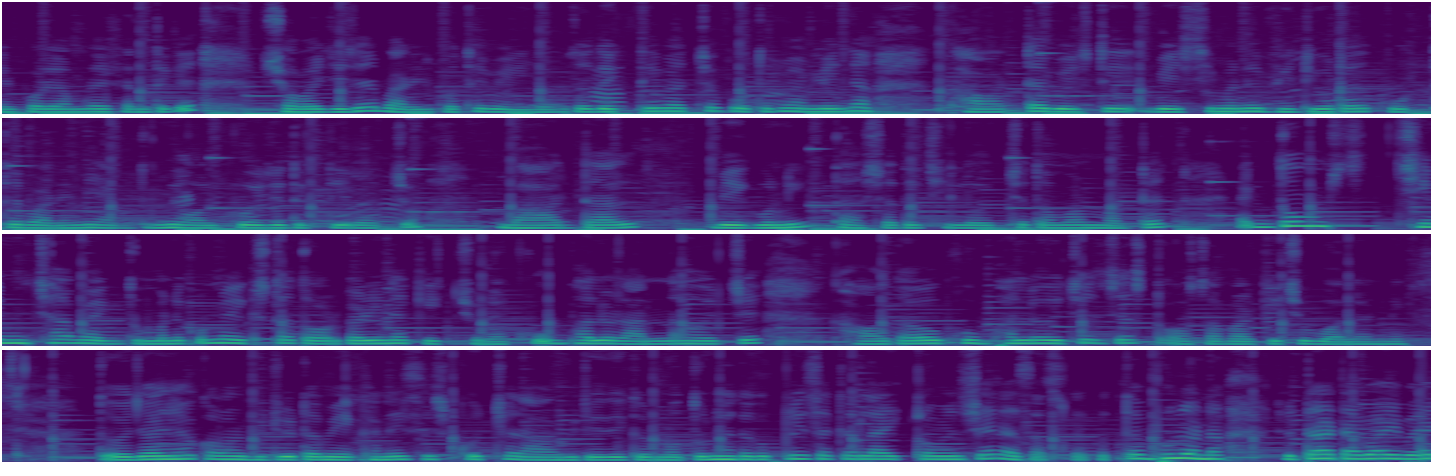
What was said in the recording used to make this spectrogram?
এরপরে আমরা এখান থেকে সবাই যে যার বাড়ির পথে বেরিয়ে যাব। তো দেখতেই পাচ্ছ, প্রথমে আমি না খাবারটা বেশি বেশি মানে ভিডিওটা করতে পারিনি, একদমই অল্প, এই যে দেখতেই পাচ্ছ, ভাত, ডাল বেগুনি, তার সাথে ছিল হচ্ছে তোমার মাটন একদম ছিমছাম একদম মানে কোনো এক্সট্রা তরকারি না, কিচ্ছু না। খুব ভালো রান্না হয়েছে, খাওয়া দাওয়াও খুব ভালো হয়েছে জাস্ট অসাবার কিছু বলার নেই। তো যাই হোক, আমার ভিডিওটা আমি এখানেই শেষ করছি, আর আমার ভিডিও দেখে নতুন হয়ে থাকো প্লিজ একটা লাইক কমেন্ট শেয়ার আর সাবস্ক্রাইব করতে ভুলো না। তো টাটা বাই বাই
